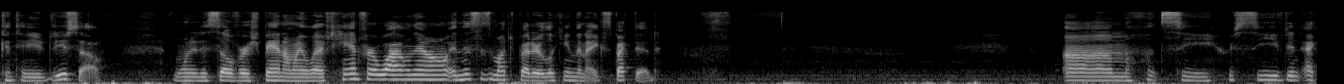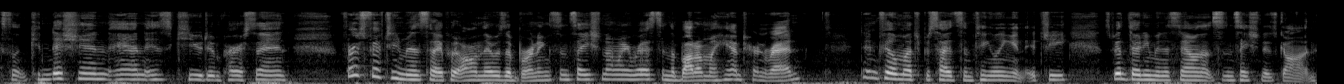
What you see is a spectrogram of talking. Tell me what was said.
continue to do so I wanted a silverish band on my left hand for a while now, and this is much better looking than I expected. Um, let's see. Received in excellent condition and is cute in person. First 15 minutes that I put on, there was a burning sensation on my wrist, and the bottom of my hand turned red. Didn't feel much besides some tingling and itchy. It's been 30 minutes now, and that sensation is gone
